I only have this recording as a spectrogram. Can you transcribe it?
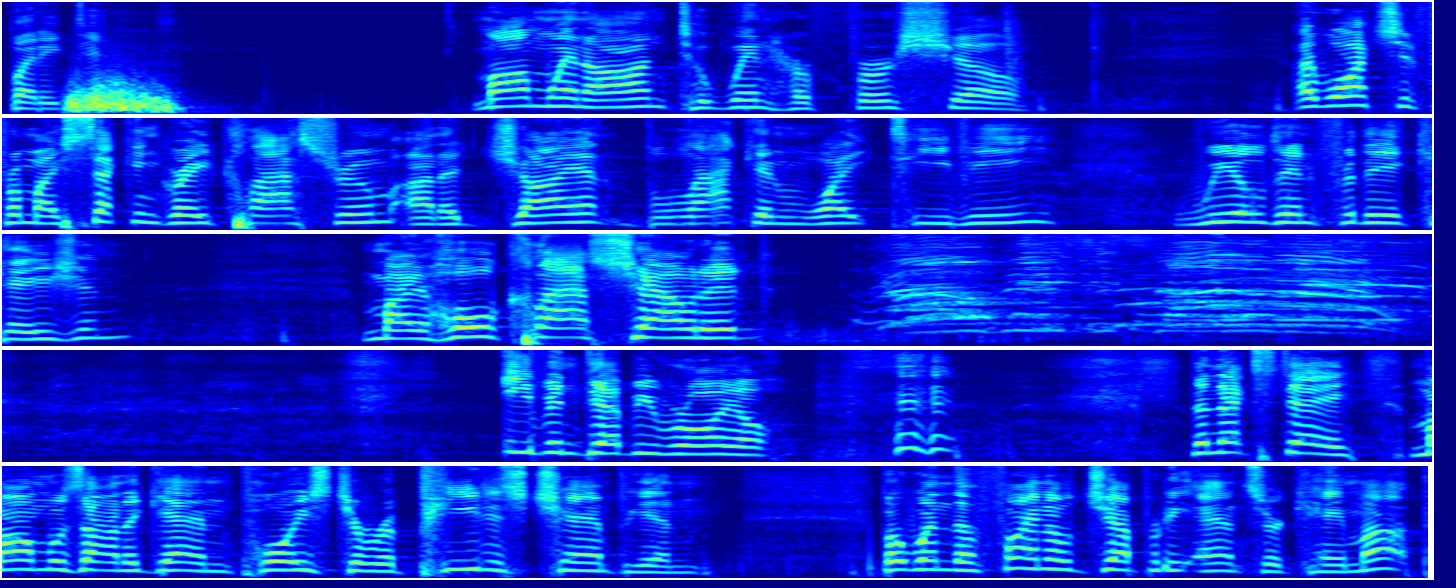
But he didn't. Mom went on to win her first show. I watched it from my second grade classroom on a giant black and white TV wheeled in for the occasion. My whole class shouted, Even Debbie Royal. the next day, mom was on again, poised to repeat as champion. But when the final Jeopardy answer came up,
